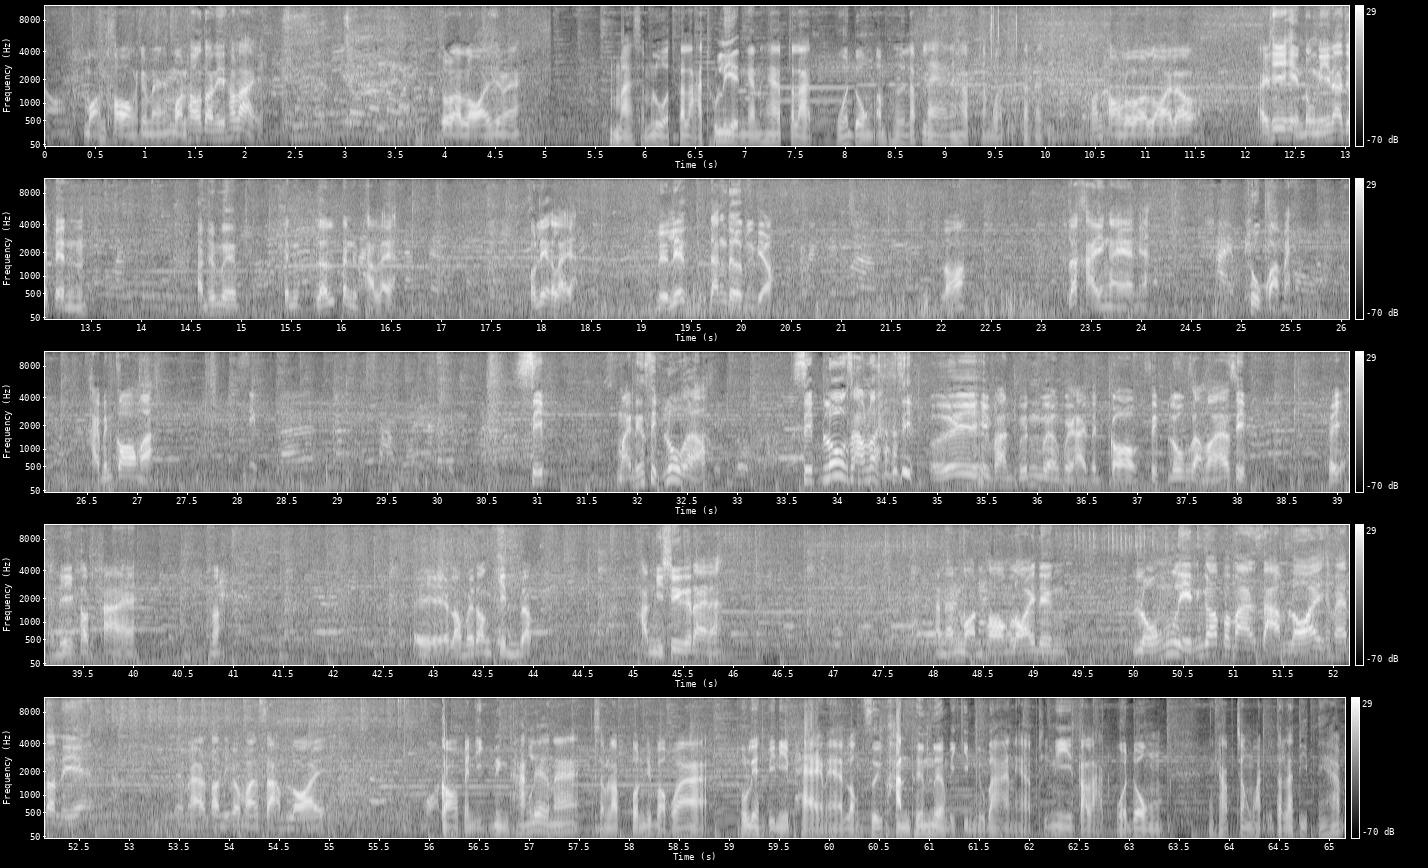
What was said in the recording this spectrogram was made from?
เนาะหมอนทองใช่ไหมหมอนทองตอนนี้เท่าไหร่ตัวนี้โลละร้อยค่ะตัวละร้อยใช่ไหมมาสำรวจตลาดทุเรียนกันนะครับ ตลาดหัวดงอำเภอลับแลนะครับ จังหวัดอุตรดิตถ์หมอนทองโลละร้อยแล้ว ไอ้ที่เห็นตรงนี้น่าจะเป็นพันธุ์พื้นเมืองพันธุ์พื้นเมืองเป็นแล้วเป็นพันธุ์อะไรอะดั้งเดิมของที่นี่เขาเรียกอะไรอะหรือเรียกดั้งเดิมอย่างเดียวพันธุ์พื้นเมืองเหรอ แล้วขายยังไงอะเนี่ยขายเป็นถูกกว่าไหม ขายเป็นกองเหรอสิบละ สิบหมายถึงสิบลูกอะเหรอสิบลูกค่ะสิบลูกสามร้อยห้าสิบเอ้ยพันธุ์พื้นเมืองไปขายเป็นกองสิบลูกสามร้อยห้าสิบเฮ้ยอันนี้เข้าท่าแฮะเนาะเอ้ยเราไม่ต้องกินแบบพันธุ์มีชื่อก็ได้นะ อันนั้นหมอนทองร้อยหนึ่งหลงหลินก็ประมาณ300ใช่ไหมตอนนี้ใช่ไหมตอนนี้ประมาณ300 ก็เป็นอีกหนึ่งทางเลือกนะสำหรับคนที่บอกว่าทุเรียนปีนี้แพงนะลองซื้อพันธุ์พื้นเมืองไปกินดูบ้างนะครับ ที่นี่ตลาดหัวดงนะครับ จังหวัดอุตรดิตถ์นะครับ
